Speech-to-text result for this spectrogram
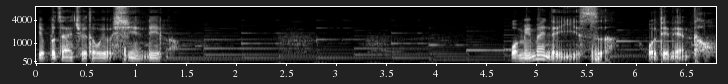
也不再觉得我有吸引力了。我明白你的意思，我点点头。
